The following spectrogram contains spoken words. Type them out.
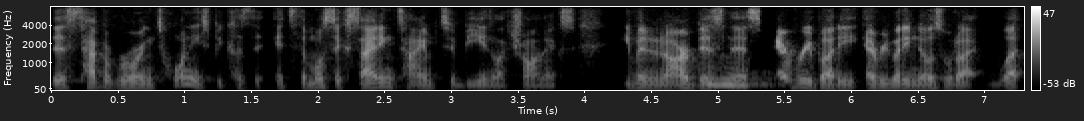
this type of roaring 20s because it's the most exciting time to be in electronics. Even in our business, mm-hmm. everybody, everybody knows what I what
